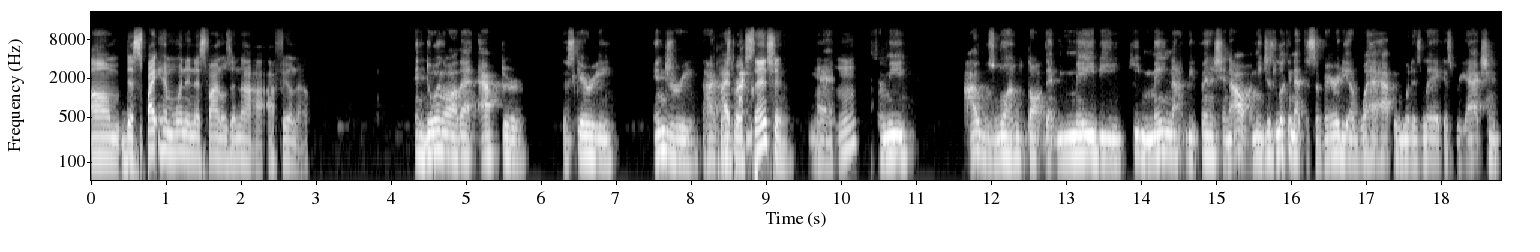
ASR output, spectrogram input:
Um, despite him winning this finals or not, I, I feel now. And doing all that after the scary injury, the hyperextension. Yeah. Mm-hmm. For me, I was one who thought that maybe he may not be finishing out. I mean, just looking at the severity of what had happened with his leg, his reaction.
